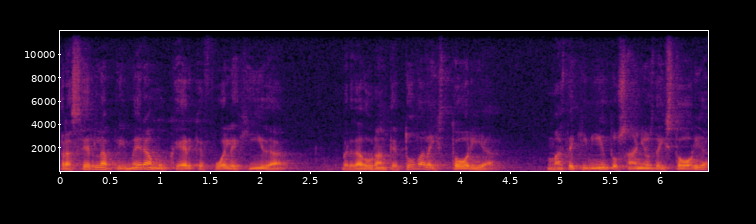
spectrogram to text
tras ser la primera mujer que fue elegida, ¿verdad? Durante toda la historia, más de 500 años de historia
